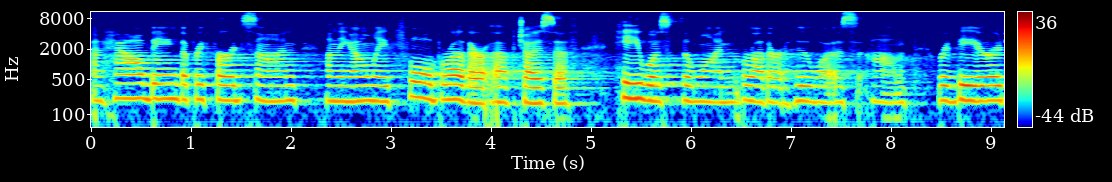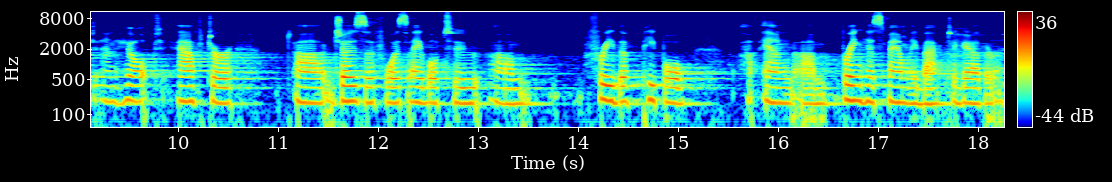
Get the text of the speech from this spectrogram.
and how, being the preferred son and the only full brother of Joseph, he was the one brother who was um, revered and helped after uh, Joseph was able to um, free the people uh, and um, bring his family back together.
